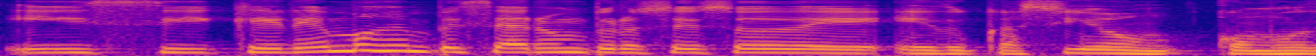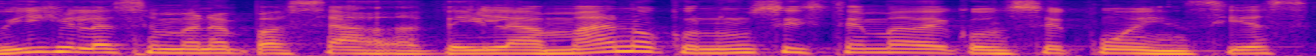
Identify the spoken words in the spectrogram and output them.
Y si queremos empezar un proceso de educación, como dije la semana pasada, de la mano con un sistema de consecuencias,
